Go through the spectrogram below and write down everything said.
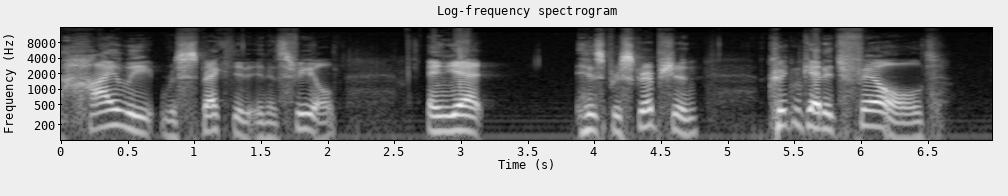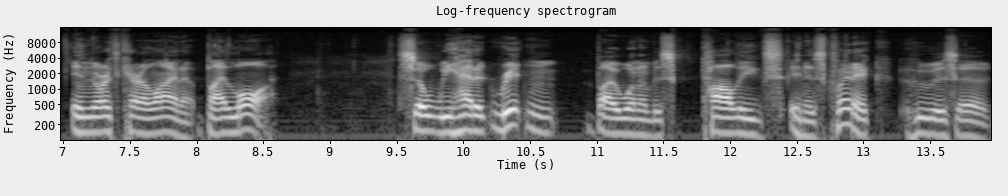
highly respected in his field, and yet his prescription couldn't get it filled in North Carolina by law. So we had it written by one of his colleagues in his clinic who is a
